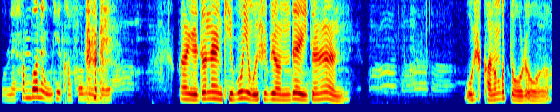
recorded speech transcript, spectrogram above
원래 한 번에 50 갔었는데 그냥 예전엔 기본이 50이었는데 이제는 50 가는 것도 어려워요.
